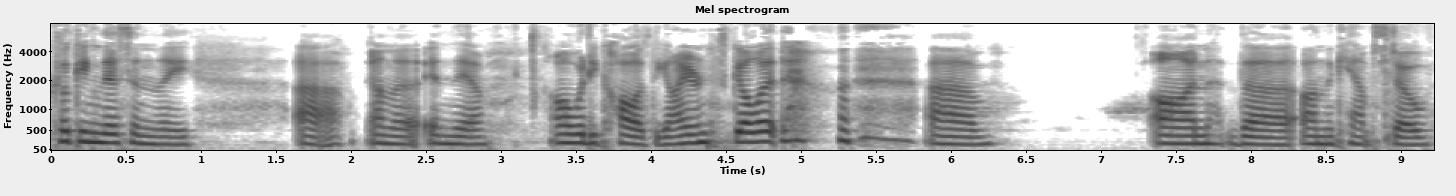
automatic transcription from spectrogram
cooking this in the uh, on the in the oh what do you call it the iron skillet um, on the on the camp stove.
